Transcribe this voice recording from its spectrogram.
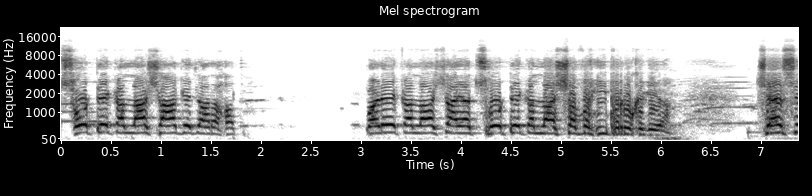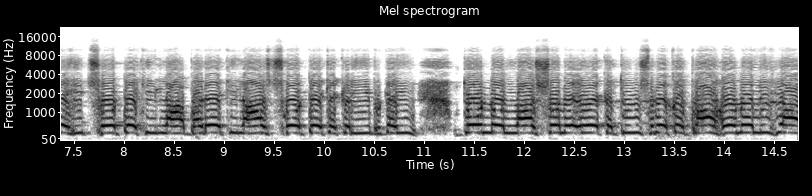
छोटे का लाशा आगे जा रहा था। बड़े का लाशा आया छोटे का लाशा वहीं पर रुक गया। जैसे ही छोटे की ला, बड़े की लाश छोटे के करीब गई, दोनों लाशों ने एक दूसरे को बाहों में लिया।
